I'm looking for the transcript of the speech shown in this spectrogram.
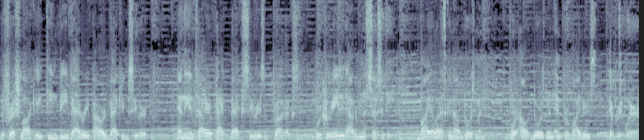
the FreshLock 18V battery powered vacuum sealer, and the entire Pack-Back series of products were created out of necessity by Alaskan outdoorsmen for outdoorsmen and providers everywhere.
